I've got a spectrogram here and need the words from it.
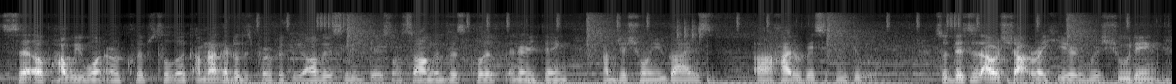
set up how we want our clips to look. I'm not going to do this perfectly obviously. There's no song in this clip and anything. I'm just showing you guys uh, how to basically do it. So this is our shot right here. We're shooting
